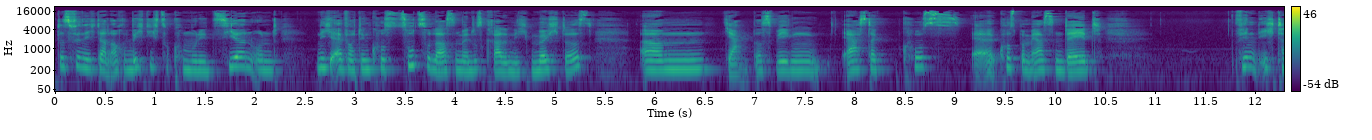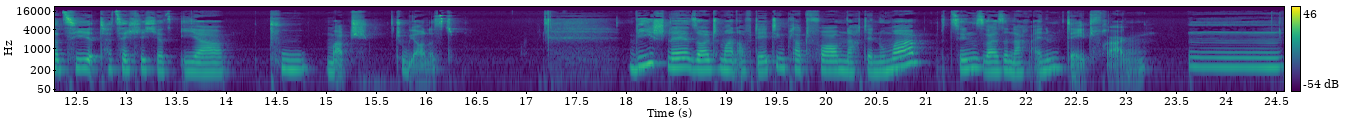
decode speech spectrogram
das finde ich dann auch wichtig zu kommunizieren und nicht einfach den Kuss zuzulassen, wenn du es gerade nicht möchtest. Ähm, ja, deswegen erster Kuss, äh, Kuss beim ersten Date finde ich tats tatsächlich jetzt eher too much, to be honest. Wie schnell sollte man auf Dating-Plattformen nach der Nummer bzw. nach einem Date fragen? Mmh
